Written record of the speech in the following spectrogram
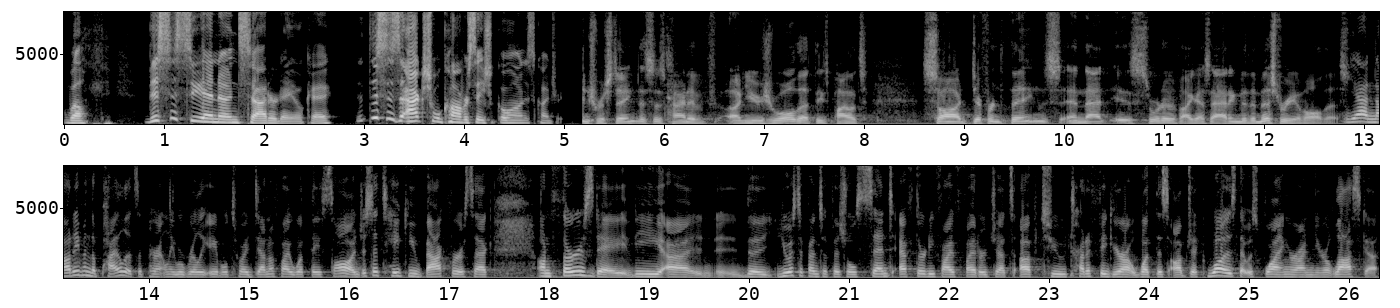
well, this is CNN Saturday, okay? This is actual conversation going on in this country. interesting. This is kind of unusual that these pilots saw different things, and that is sort of, I guess, adding to the mystery of all this. Yeah, not even the pilots apparently were really able to identify what they saw. And just to take you back for a sec, on Thursday, the uh, the U.S. defense officials sent F-35 fighter jets up to try to figure out what this object was that was flying around near Alaska.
